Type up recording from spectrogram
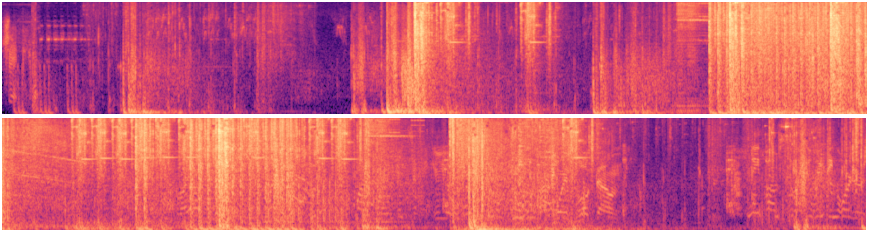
check. Down. Napalm strike awaiting orders.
